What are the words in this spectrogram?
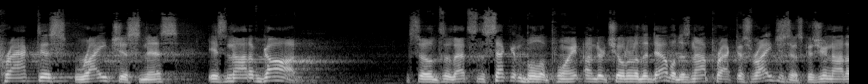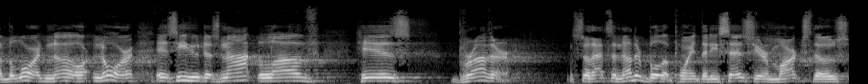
practice righteousness is not of God. So, so that's the second bullet point under children of the devil does not practice righteousness because you're not of the Lord, no, nor is he who does not love his brother. So that's another bullet point that he says here marks those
